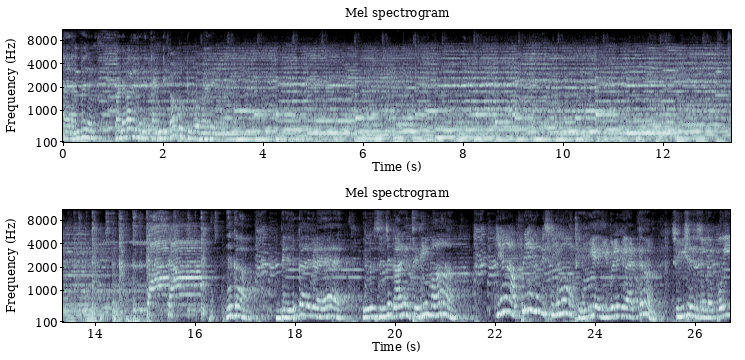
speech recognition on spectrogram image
நான் நம்புறேன். மணவாளன் என்னை கண்டிப்பா கூட்டு போவாரு. ஏக்கா இந்த எதிர்காலங்கள இவர் செஞ்ச காரியம் தெரியுமா? ஏன்? அப்படி என்ன விஷயம்? பெரிய இவளுகளாட்டும் சுவிசேஷம் சொல்ல போய்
